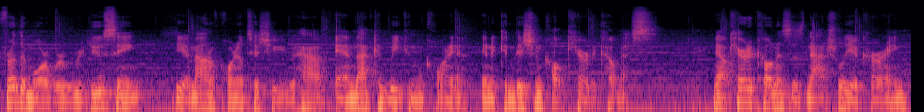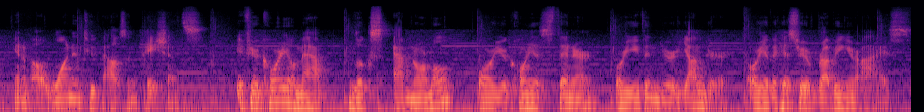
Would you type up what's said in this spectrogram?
Furthermore, we're reducing the amount of corneal tissue you have, and that can weaken the cornea in a condition called keratoconus. Now, keratoconus is naturally occurring in about 1 in 2,000 patients. If your corneal map looks abnormal, or your cornea is thinner, or even you're younger, or you have a history of rubbing your eyes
